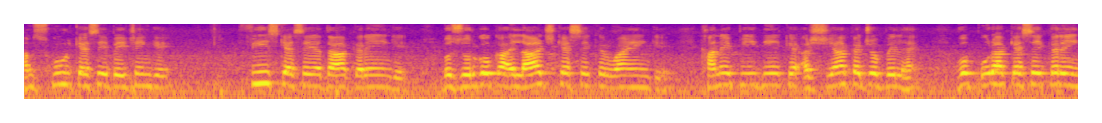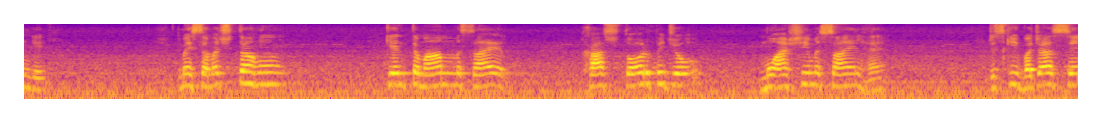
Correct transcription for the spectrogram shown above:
हम स्कूल कैसे भेजेंगे, फ़ीस कैसे अदा करेंगे, बुज़ुर्गों का इलाज कैसे करवाएँगे, खाने पीने के अशिया का जो बिल है, वो पूरा कैसे करेंगे। मैं समझता हूँ कि इन तमाम मसाइल, ख़ास तौर पे जो मुआशी मसाइल हैं, जिसकी वजह से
